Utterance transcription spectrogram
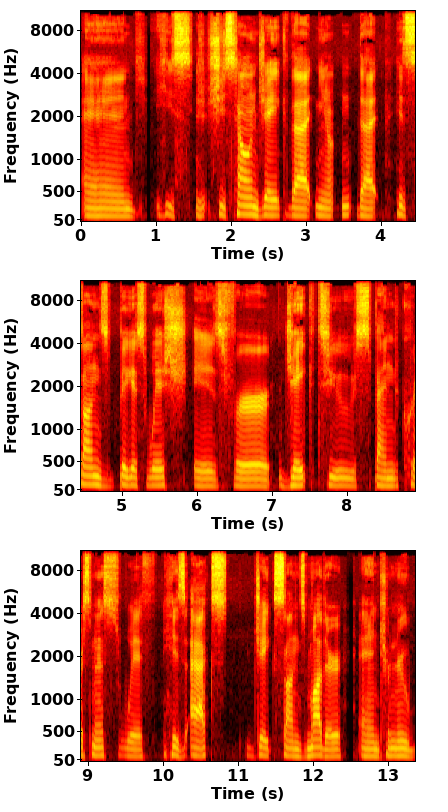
And he's she's telling Jake that you know that his son's biggest wish is for Jake to spend Christmas with his ex, Jake's son's mother, and her new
